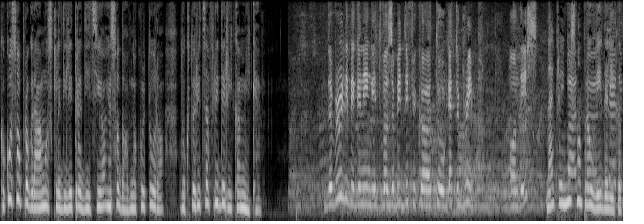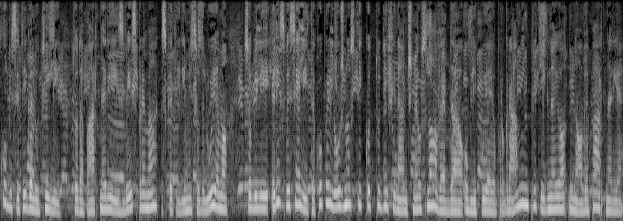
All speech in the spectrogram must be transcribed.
Kako so v programu skladili tradicijo in sodobno kulturo? Doktorica Friderika Mike. The really beginning it was a bit difficult to get a grip Najprej nismo prav vedeli, kako bi se tega lotili, toda partnerji iz Vesprema, s katerimi sodelujemo, so bili res veseli tako priložnosti kot tudi finančne osnove, da oblikujejo program in pritegnajo nove partnerje.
